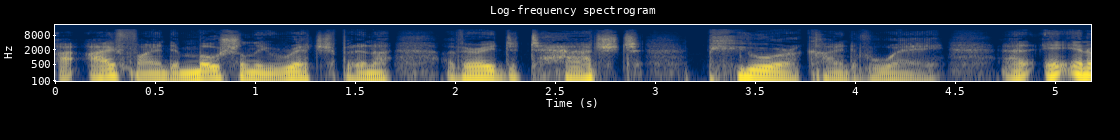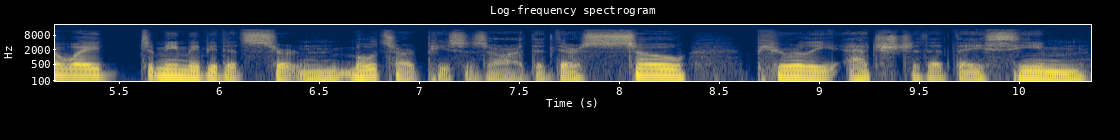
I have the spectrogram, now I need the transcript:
I find, emotionally rich, but in a, a very detached, pure kind of way. And in a way, to me, maybe that certain Mozart pieces are, that they're so purely etched that they seem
